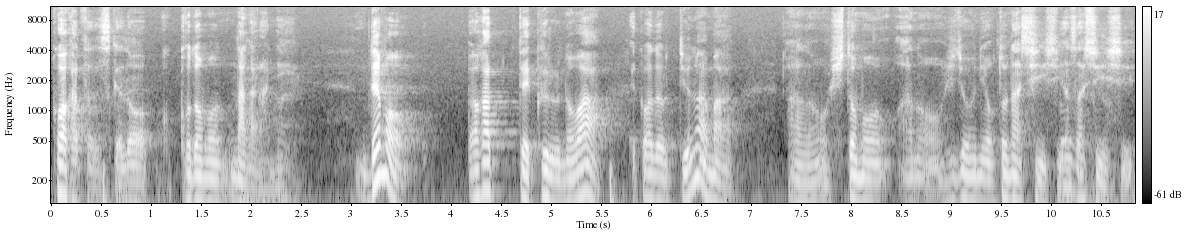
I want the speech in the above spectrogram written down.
怖かったですけどこ子供ながらに、でも分かってくるのはエクアドルっていうのはまああの人もあの非常におとなしいし優しいし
